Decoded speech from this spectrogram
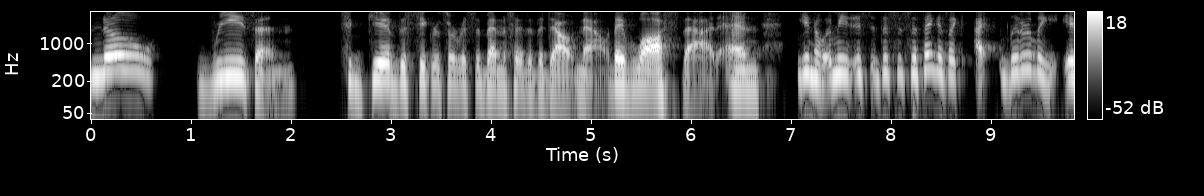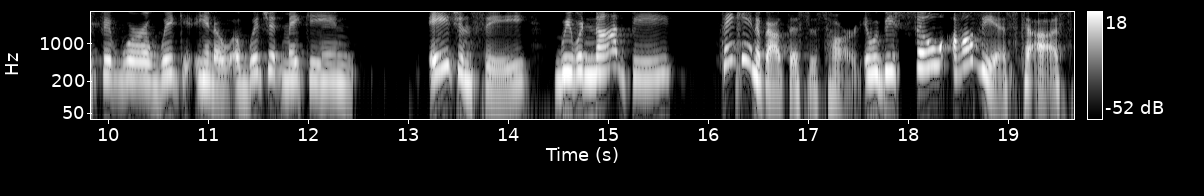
no reason to give the Secret Service the benefit of the doubt now. They've lost that, and you know, I mean, this is the thing is like, I literally, if it were a wig, you know, a widget making agency, we would not be thinking about this is hard. It would be so obvious to us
